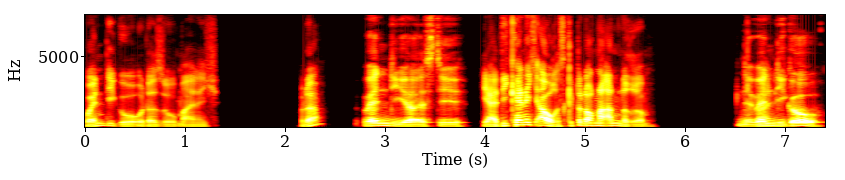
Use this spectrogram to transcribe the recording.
Wendigo oder so, meine ich. Oder? Wendy heißt die. Ja, die kenne ich auch. Es gibt da noch eine andere. Ne, Wendigo.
